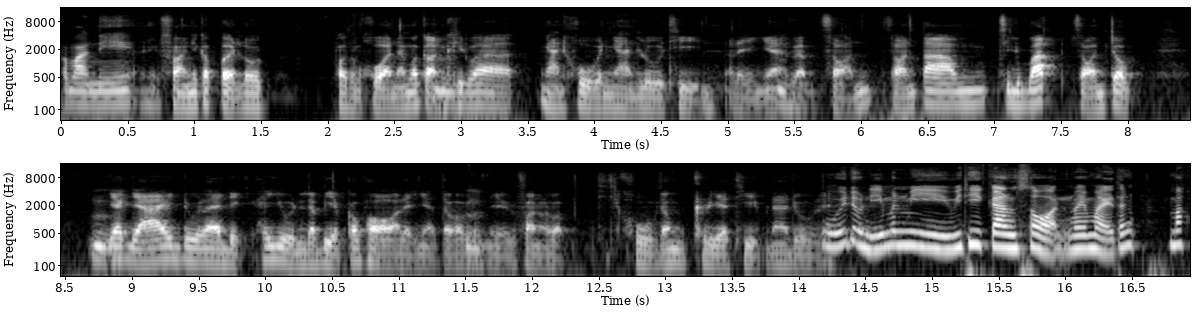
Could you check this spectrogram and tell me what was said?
ประมาณนี้ฟังนี่ก็เปิดโลก พอสมควรนะเมื่อก่อนคิดว่างานครูเป็นงาน routine อะไรอย่างเงี้ยแบบสอนสอนตาม syllabus สอนจบอืมแยกย้ายดูแลเด็กให้อยู่ในระเบียบก็พออะไรเงี้ยแต่ว่าแบบเนี่ยฟังแล้วแบบครูต้องครีเอทีฟน่าดูเลยอุ้ยเดี๋ยวนี้มันมีวิธีการสอนใหม่ ๆ ตั้งมาก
